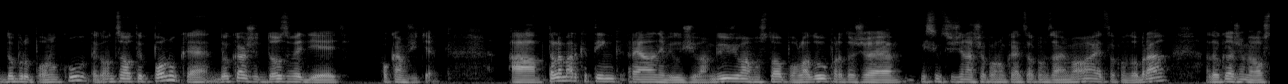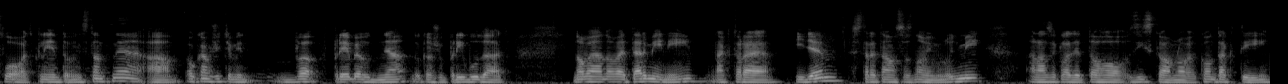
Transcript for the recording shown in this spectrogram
dobrú ponuku, tak on sa o tej ponuke dokáže dozvedieť okamžite. A telemarketing reálne využívam. Využívam ho z toho pohľadu, pretože myslím si, že naša ponuka je celkom zaujímavá, je celkom dobrá a dokážeme oslovovať klientov instantne a okamžite mi v, v priebehu dňa dokážu pribúdať nové a nové termíny, na ktoré idem, stretávam sa s novými ľuďmi a na základe toho získavam nové kontakty,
